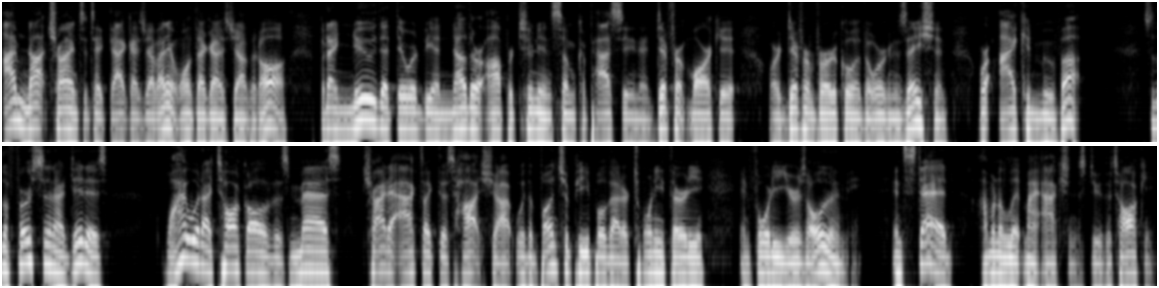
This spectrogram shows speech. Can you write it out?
I'm not trying to take that guy's job. I didn't want that guy's job at all, but I knew that there would be another opportunity in some capacity in a different market or a different vertical of the organization where I could move up. So the first thing I did is, why would I talk all of this mess, try to act like this hotshot with a bunch of people that are 20, 30, and 40 years older than me? Instead, I'm going to let my actions do the talking.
